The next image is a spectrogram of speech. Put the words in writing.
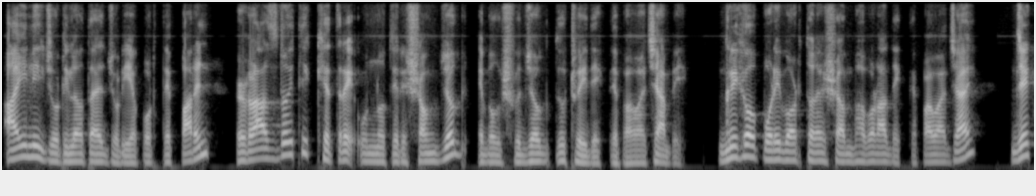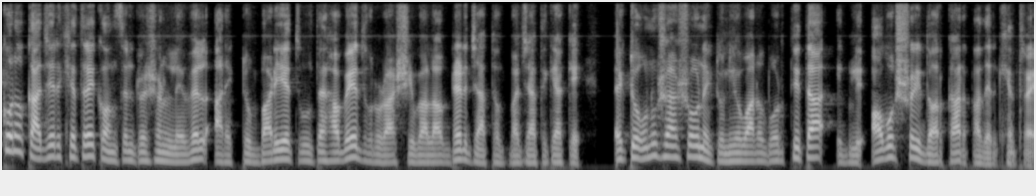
আইনি জটিলতায় জড়িয়ে পড়তে পারেন, রাজনৈতিক ক্ষেত্রে উন্নতির সংযোগ এবং সুযোগ দুটোই দেখতে পাওয়া যাবে। গৃহ পরিবর্তনের সম্ভাবনা দেখতে পাওয়া যায়। যে কোনো কাজের ক্ষেত্রে কনসেন্ট্রেশন লেভেল আর একটু বাড়িয়ে তুলতে হবে। ধনুরাশি বা লগ্নের জাতক বা জাতিকাকে। একটু অনুশাসন, একটু নিয়মানুবর্তিতা, এগুলি অবশ্যই দরকার তাদের ক্ষেত্রে।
